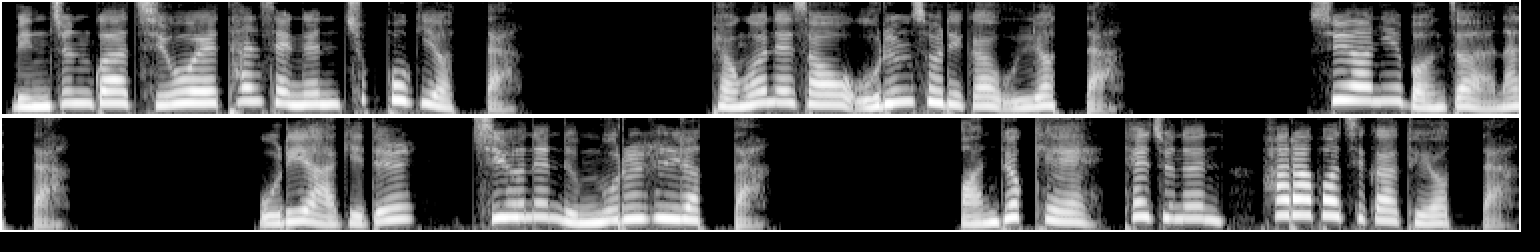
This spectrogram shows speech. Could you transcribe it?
민준과 지호의 탄생은 축복이었다. 병원에서 울음소리가 울렸다. 수연이 먼저 안았다. 우리 아기들, 지우는 눈물을 흘렸다. 완벽해, 태주는 할아버지가 되었다.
